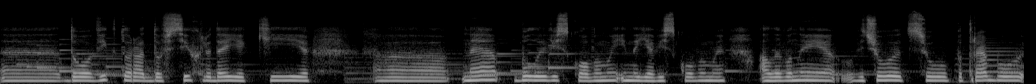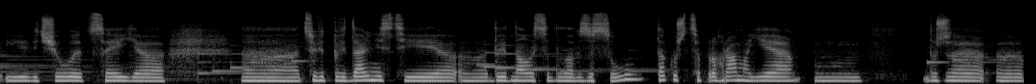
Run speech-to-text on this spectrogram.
е, до Віктора, до всіх людей, які е, не були військовими і не є військовими, але вони відчули цю потребу і відчули цей. е, е, Цю відповідальність і е, доєдналися до лав ЗСУ. Також ця програма є дуже е,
